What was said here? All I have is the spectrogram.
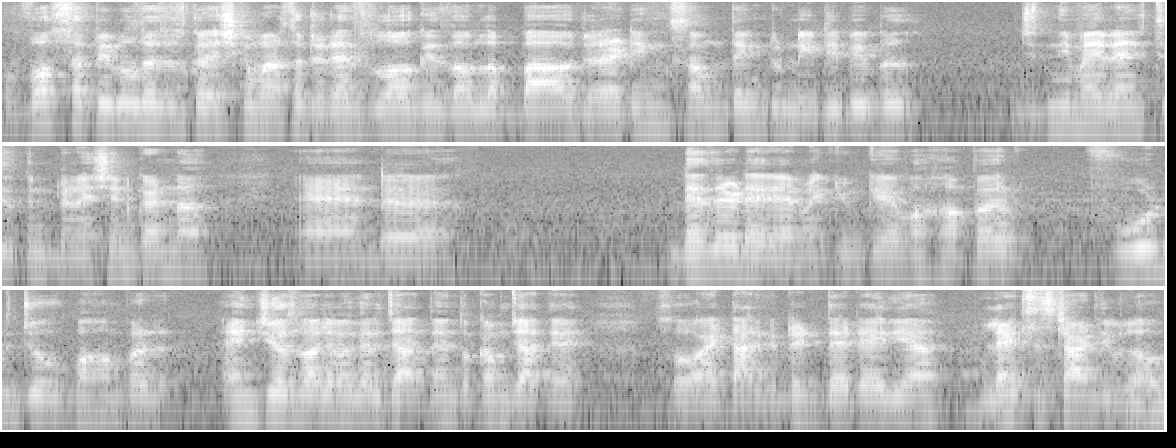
What's up people, this is Kalesh Kumar. So today's vlog is all about donating something to needy people. जितनी मेरी रेंज थी उतनी डोनेशन करना. एंड डेजर्ट एरिया में क्योंकि वहाँ पर फ़ूड जो वहाँ पर एन वाले वगैरह जाते हैं तो कम जाते हैं. So I targeted that area let's start the vlog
